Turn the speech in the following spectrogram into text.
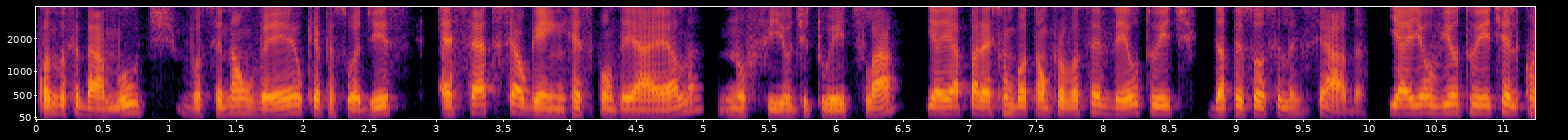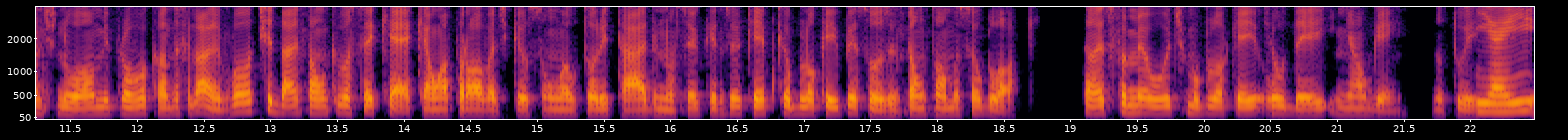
quando você dá mute, você não vê o que a pessoa diz, exceto se alguém responder a ela no fio de tweets lá. E aí aparece um botão para você ver o tweet da pessoa silenciada. E aí eu vi o tweet, ele continuou me provocando. Eu falei, ah, eu vou te dar então o que você quer, que é uma prova de que eu sou um autoritário, não sei o que, não sei o que, porque eu bloqueio pessoas. Então toma o seu bloco. Então esse foi meu último bloqueio que eu dei em alguém no Twitter. E aí,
